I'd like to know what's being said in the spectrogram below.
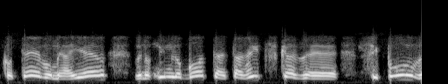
כותב או מאייר ונותנים לו בוא תריץ כזה סיפור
